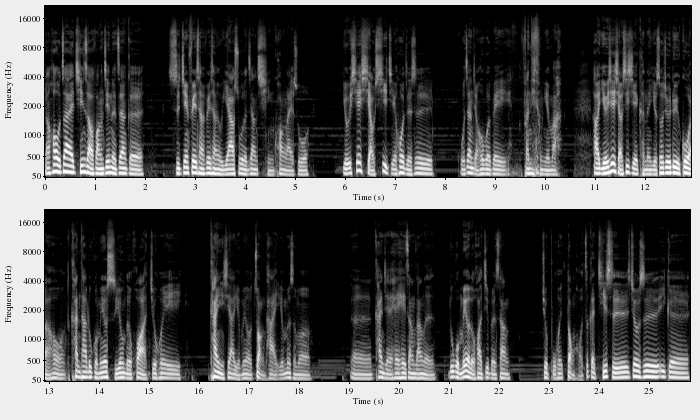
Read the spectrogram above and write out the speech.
然后在清扫房间的这样个时间非常非常有压缩的这样情况来说，有一些小细节，或者是我这样讲会不会被饭店同学骂？好，有一些小细节可能有时候就略过，然后看他如果没有使用的话，就会看一下有没有状态，有没有什么呃看起来黑黑脏脏的。如果没有的话，基本上就不会动哦。这个其实就是一个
